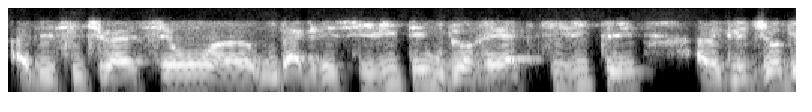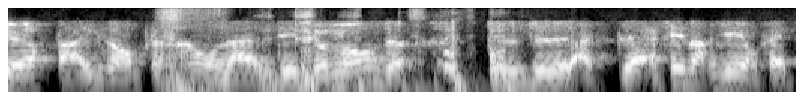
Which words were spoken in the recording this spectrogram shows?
à des situations ou d'agressivité ou de réactivité avec les joggers, par exemple. Hein, on a des demandes de, de, assez variées en fait.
